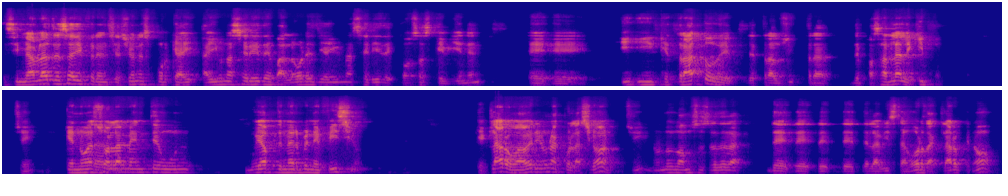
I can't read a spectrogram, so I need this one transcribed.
si me hablas de esa diferenciación es porque hay, hay, una serie de valores y hay una serie de cosas que vienen eh, y, que trato de, de traducir, de pasarle al equipo. ¿sí? Que no es solamente un voy a obtener beneficio, que claro, va a venir una colación, ¿sí? No nos vamos a hacer de la, de, de, de, la vista gorda, claro que no.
